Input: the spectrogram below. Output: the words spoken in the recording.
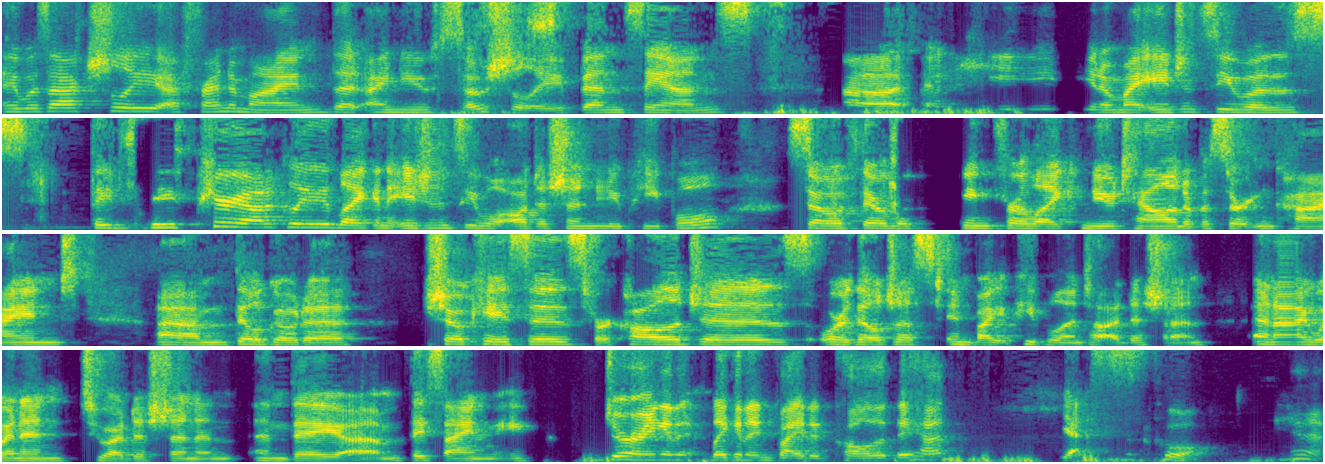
it was actually a friend of mine that I knew socially, Ben Sands, uh, and he, you know, my agency was they, they periodically like an agency will audition new people. So if they're looking for like new talent of a certain kind, um, they'll go to showcases for colleges or they'll just invite people into audition and i went in to audition and, and they um, they signed me. During an like an invited call that they had? Yes. That's cool. Yeah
